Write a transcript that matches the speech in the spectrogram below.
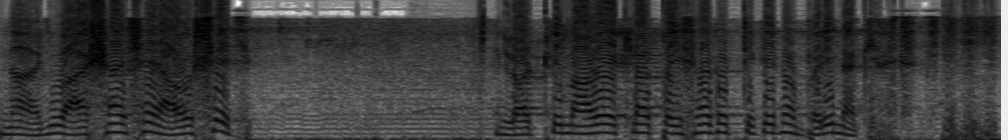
ના, હજુ આશા છે, આવશે જ. લોટરીમાં આવે એટલા પૈસા તો ટિકિટમાં ભરી નાખ્યા. છે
